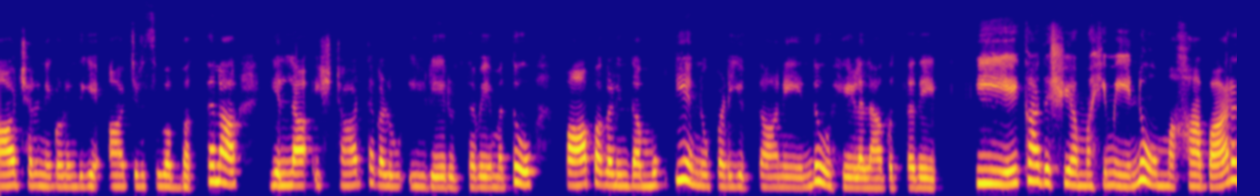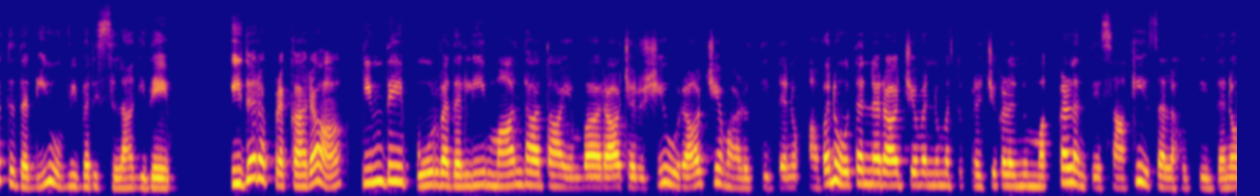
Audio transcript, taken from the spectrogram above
ಆಚರಣೆಗಳೊಂದಿಗೆ ಆಚರಿಸುವ ಭಕ್ತನ ಎಲ್ಲಾ ಇಷ್ಟಾರ್ಥಗಳು ಈಡೇರುತ್ತವೆ ಮತ್ತು ಪಾಪಗಳಿಂದ ಮುಕ್ತಿಯನ್ನು ಪಡೆಯುತ್ತಾನೆ ಎಂದು ಹೇಳಲಾಗುತ್ತದೆ. ಈ ಏಕಾದಶಿಯ ಮಹಿಮೆಯನ್ನು ಮಹಾಭಾರತದಲ್ಲಿಯೂ ವಿವರಿಸಲಾಗಿದೆ. ಇದರ ಪ್ರಕಾರ ಹಿಂದೆ ಪೂರ್ವದಲ್ಲಿ ಮಾಂಧಾತ ಎಂಬ ರಾಜ ಋಷಿಯು ರಾಜ್ಯವಾಡುತ್ತಿದ್ದನು. ಅವನು ತನ್ನ ರಾಜ್ಯವನ್ನು ಮತ್ತು ಪ್ರಜೆಗಳನ್ನು ಮಕ್ಕಳಂತೆ ಸಾಕಿ ಸಲಹುತ್ತಿದ್ದನು.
